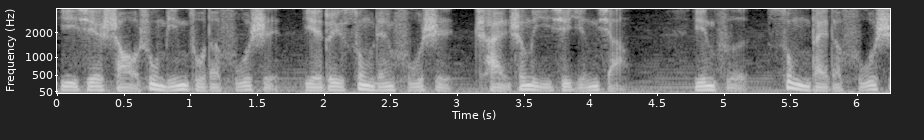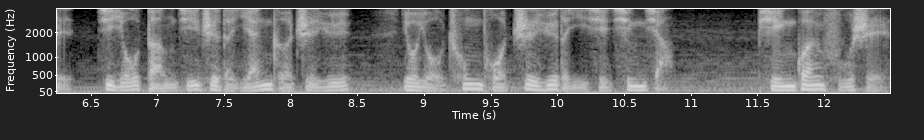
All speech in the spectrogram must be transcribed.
一些少数民族的服饰也对宋人服饰产生了一些影响，因此宋代的服饰既有等级制的严格制约，又有冲破制约的一些倾向。品官服饰，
